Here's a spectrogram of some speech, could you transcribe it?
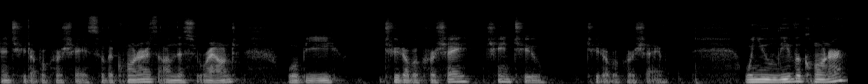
and two double crochet. So the corners on this round will be two double crochet, chain two, two double crochet. When you leave a corner,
